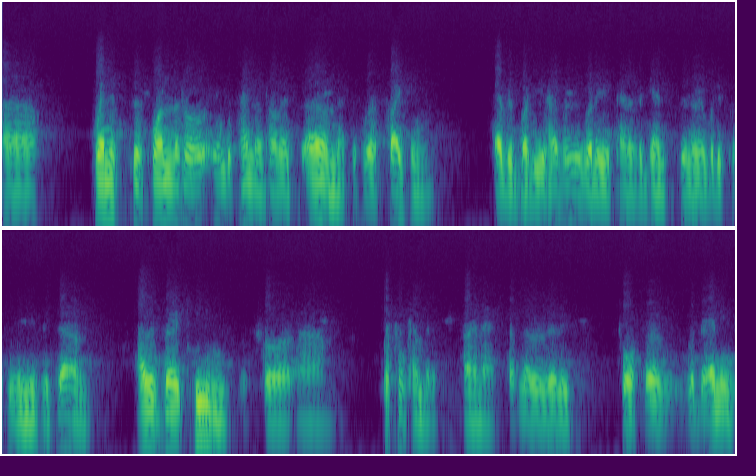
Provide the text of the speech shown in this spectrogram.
Uh, when it's just one little independent on its own, as it were, fighting everybody, you have everybody kind of against you and everybody putting the music down. I was very keen for um, different companies to sign acts. I've never really fought with any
